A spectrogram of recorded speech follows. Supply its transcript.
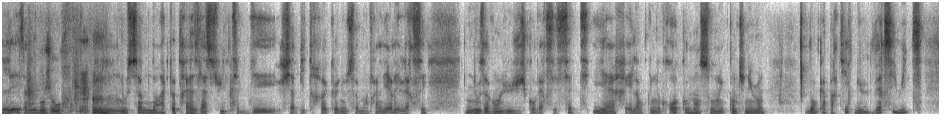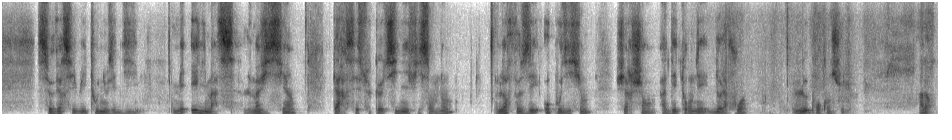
Les amis, bonjour. Nous sommes dans Acte 13, la suite des chapitres que nous sommes en train de lire, les versets. Nous avons lu jusqu'au verset 7 hier, et là nous recommençons et continuons. Donc à partir du verset 8. Ce verset 8 où il nous est dit Mais Elimas, le magicien, car c'est ce que signifie son nom, leur faisait opposition, cherchant à détourner de la foi le proconsul. Alors,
